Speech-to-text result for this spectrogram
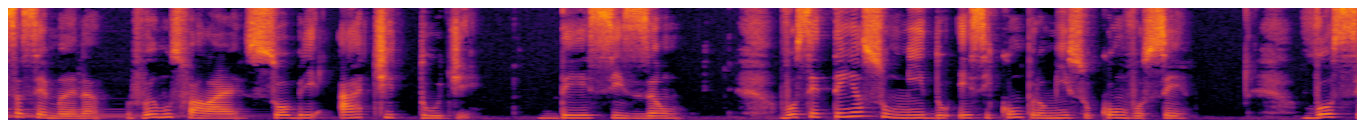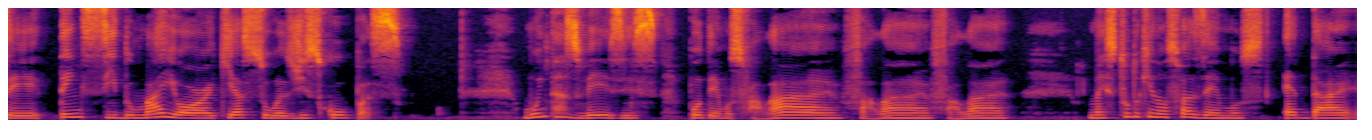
E essa semana vamos falar sobre atitude, decisão. Você tem assumido esse compromisso com você? Você tem sido maior que as suas desculpas. Muitas vezes podemos falar, falar, falar, mas tudo que nós fazemos é dar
